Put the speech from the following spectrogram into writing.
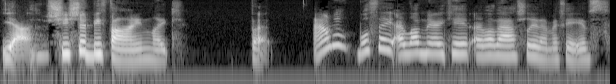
yeah, she should be fine. Like, but I don't know. We'll say I love Mary Kate. I love Ashley. They're my faves.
